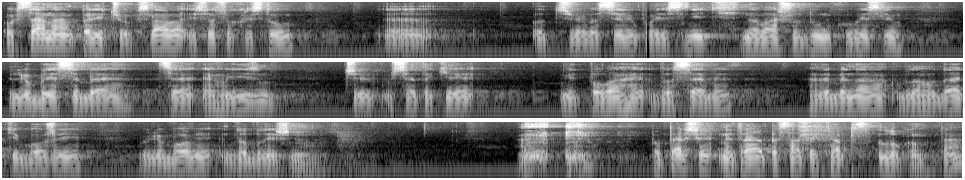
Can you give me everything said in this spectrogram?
Оксана Парічук, слава Ісусу Христу. Е, Отче Василю, поясніть на вашу думку вислів люби себе, це егоїзм, чи все-таки від поваги до себе, глибина благодаті Божої в любові до ближнього. По-перше, не треба писати капс луком. так?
